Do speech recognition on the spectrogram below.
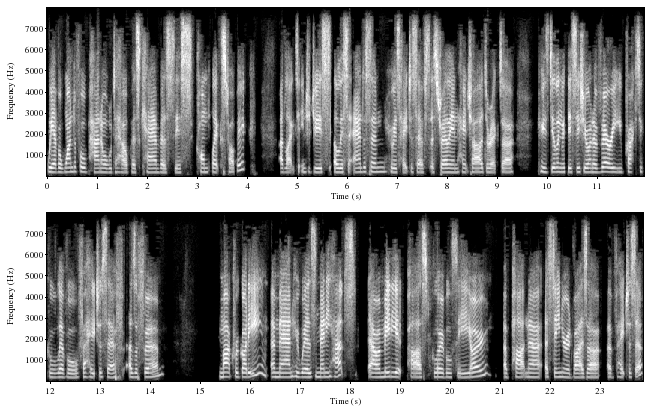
We have a wonderful panel to help us canvass this complex topic. I'd like to introduce Alyssa Anderson, who is HSF's Australian HR Director, who's dealing with this issue on a very practical level for HSF as a firm. Mark Rigotti, a man who wears many hats, our immediate past global CEO, a partner, a senior advisor of HSF,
